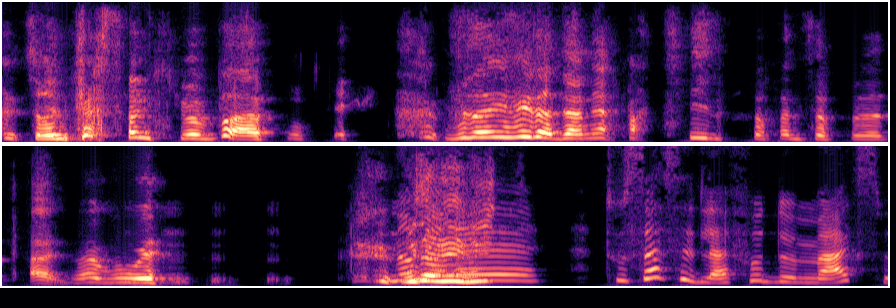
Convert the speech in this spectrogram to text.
sur une personne qui veut pas avouer. Vous avez vu la dernière partie de Once Upon a Time, avouez. Non, Vous mais, avez vu Tout ça, c'est de la faute de Max.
